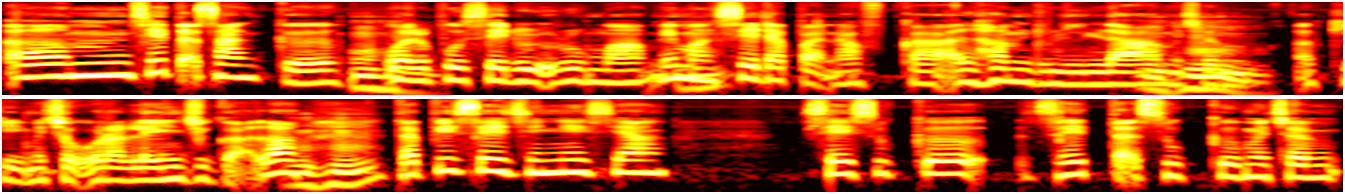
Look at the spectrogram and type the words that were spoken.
um, saya tak sangka mm-hmm. walaupun saya duduk rumah memang mm-hmm. saya dapat nafkah alhamdulillah mm-hmm. macam okey macam orang lain jugalah mm-hmm. tapi saya jenis yang saya suka saya tak suka macam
